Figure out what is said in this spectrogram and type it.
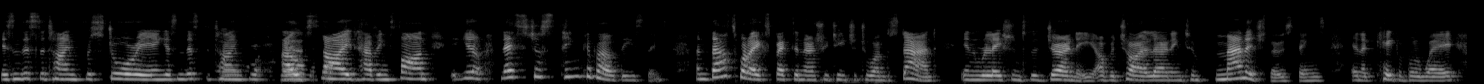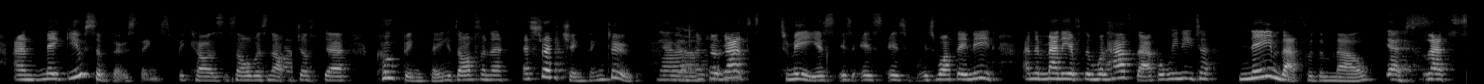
Isn't this the time for storying? Isn't this the time for outside having fun? You know let's just think about these things and that's what I expect a nursery teacher to understand in relation to the journey of a child learning to manage those things in a capable way and make use of those things because it's always not just a coping thing, it's often a, a stretching thing too. Yeah. And so that's to me is, is is is is what they need. And then many of them will have that, but we need to name that for them now. Yes. That's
